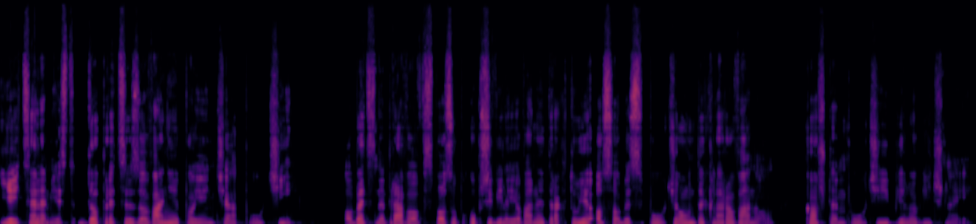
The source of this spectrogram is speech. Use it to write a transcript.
Jej celem jest doprecyzowanie pojęcia płci. Obecne prawo w sposób uprzywilejowany traktuje osoby z płcią deklarowaną, kosztem płci biologicznej.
